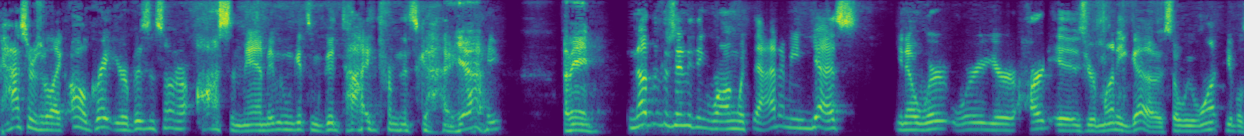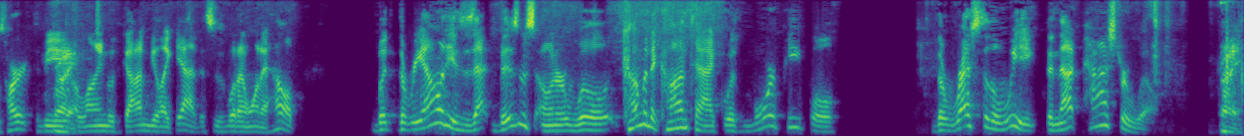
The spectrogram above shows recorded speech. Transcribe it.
pastors are like, "Oh, great, you're a business owner, awesome, man. Maybe we can get some good tithe from this guy." Yeah. right? I mean, Not that there's anything wrong with that. I mean, yes, you know where where your heart is, your money goes. So we want people's heart to be Right. aligned with God and be like, "Yeah, this is what I want to help." But the reality is, is that business owner will come into contact with more people the rest of the week than that pastor will. right.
